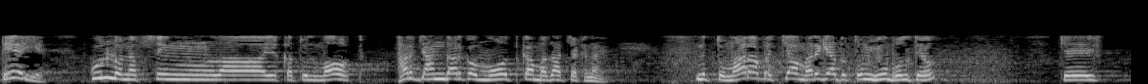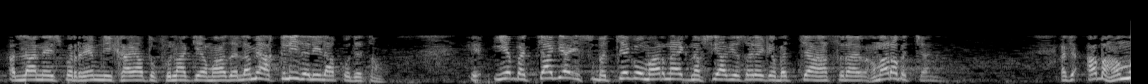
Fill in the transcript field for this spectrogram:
تیرے ہی ہے۔ کل نفس الموت۔ ہر جاندار کو موت کا مزہ چکھنا ہے۔ تمہارا بچہ مر گیا تو تم یوں بولتے ہو کہ اللہ نے اس پر رحم نہیں کھایا تو فلاں کیا معاذ اللہ، میں عقلی دلیل آپ کو دیتا ہوں کہ یہ بچہ کیا اس بچے کو مارنا ایک نفسیات اثر ہے کہ بچہ ہنس رہا ہے، ہمارا بچہ نہیں۔ اچھا اب ہم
